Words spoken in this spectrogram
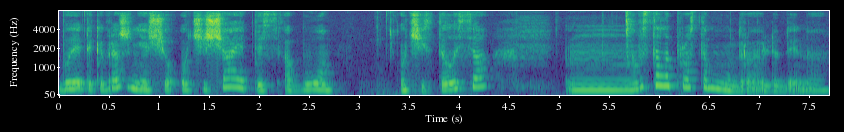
Ви таке враження, що очищаєтесь або очистилися, ви стали просто мудрою людиною.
